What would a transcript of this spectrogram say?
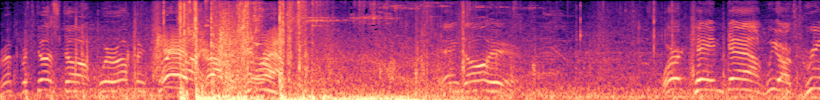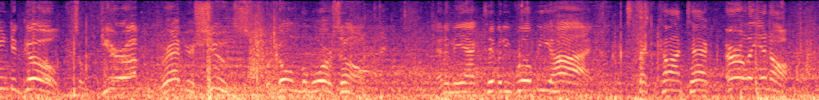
Prep for dust off. We're up in three Gas dropping route. Gang's all here. Word came down. We are green to go. So gear up and grab your chutes. We're going to the war zone. Enemy activity will be high. Expect contact early and often.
